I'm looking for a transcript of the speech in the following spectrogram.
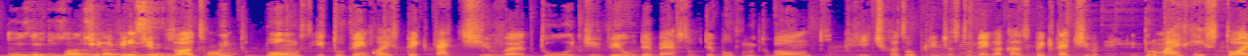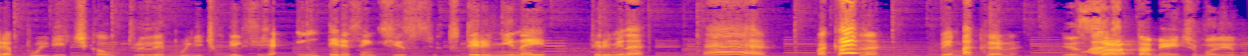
dos episódios Ele vem de episódios muito bons e tu vem com a expectativa do de ver o The Best of the Both muito bom, que críticas ou críticas, tu vem com aquela expectativa. E por mais que a história política, o thriller político dele seja interessantíssimo, tu termina e termina. É, bacana. Bem bacana. Exatamente, Murilo.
